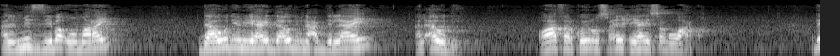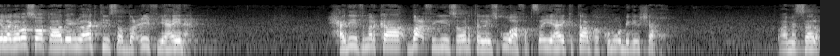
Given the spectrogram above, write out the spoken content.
almiziba uu maray daawud inuu yahay daawud ibn cabdillaahi alawdi oo aharku inuu saxiix yahay isagu u arko. Haddii lagaba soo qaado inuu agtiisa daciif yahayna xadiid markaa dacfigiisa horta la isku waafaqsan yahay kitaabka kumuu dhigin sheekhu waa masalo.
